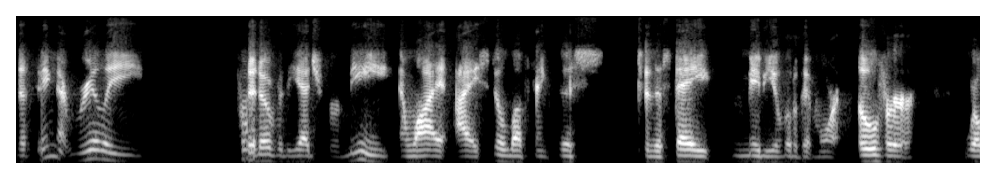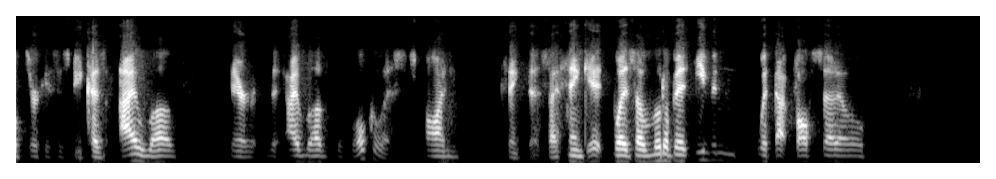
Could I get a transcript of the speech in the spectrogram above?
the thing that really put it over the edge for me and why I still love Think This to this day, maybe a little bit more over World Circus is because I love their I love the vocalist on Think This. I think it was a little bit even with that falsetto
